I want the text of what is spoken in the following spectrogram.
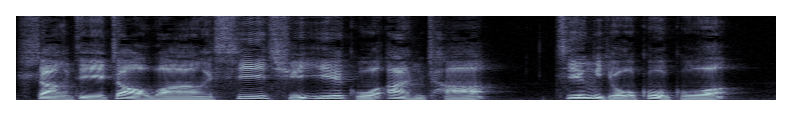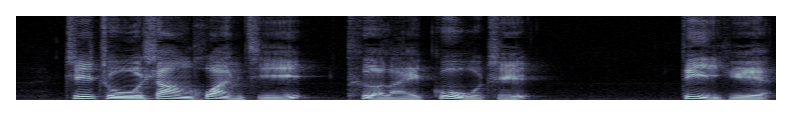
上帝召往西渠耶国暗查，经游故国，知主上患疾，特来顾之。”帝曰：“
